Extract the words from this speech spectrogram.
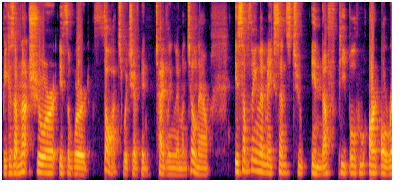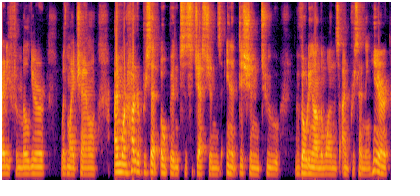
because I'm not sure if the word thoughts, which I've been titling them until now, is something that makes sense to enough people who aren't already familiar with my channel. I'm 100% open to suggestions in addition to voting on the ones I'm presenting here,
